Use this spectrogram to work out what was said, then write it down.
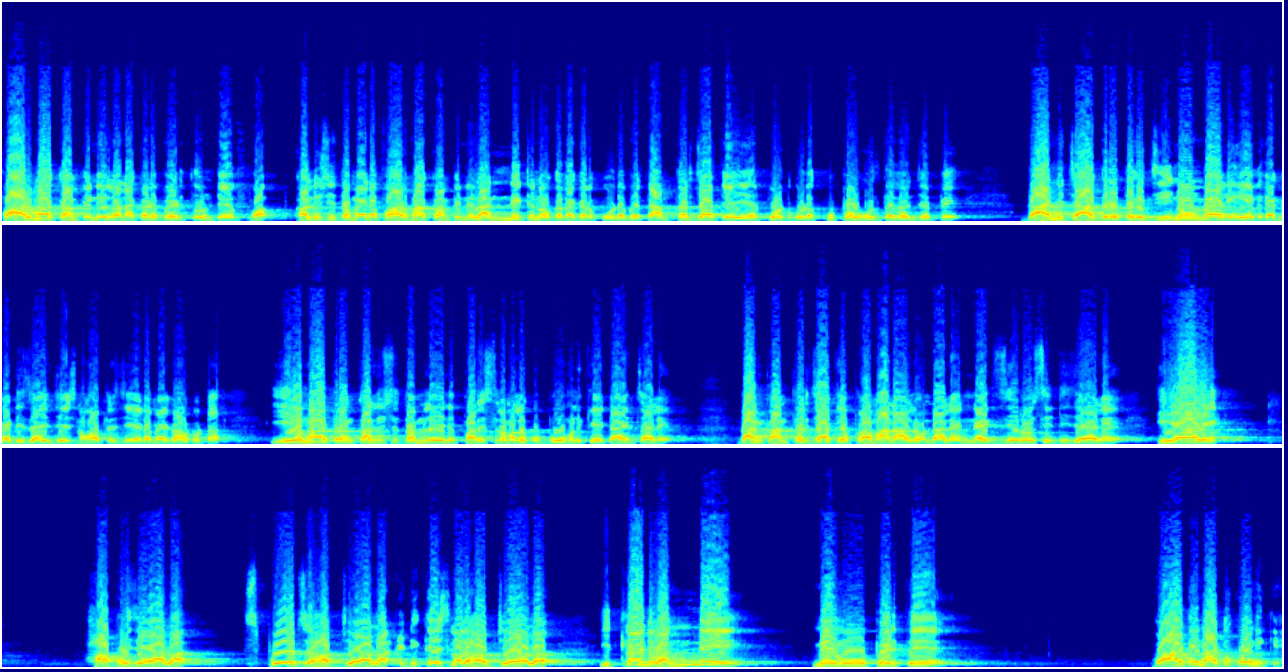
ఫార్మా కంపెనీలను అక్కడ పెడుతుంటే ఫ- కలుషితమైన ఫార్మా కంపెనీలు అన్నిటిని ఒక దగ్గర కూడబెడితే అంతర్జాతీయ ఎయిర్పోర్ట్ కూడా కుప్పగూలుతుందని చెప్పి దాన్ని జాగ్రత్తగా జీనోమ్ వ్యాలీ ఏ విధంగా డిజైన్ చేసినామో అట్లా చేయడమే కాకుండా ఏమాత్రం కలుషితం లేని పరిశ్రమలకు భూములు కేటాయించాలి దానికి అంతర్జాతీయ ప్రమాణాలు ఉండాలి నెట్ జీరో సిటీ చేయాలి ఏఐ హబ్ చేయాలా స్పోర్ట్స్ హబ్ చేయాలా ఎడ్యుకేషనల్ హబ్ చేయాలా ఇట్లాంటివన్నీ మేము పెడితే వాటిని అడ్డుకోనికి.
